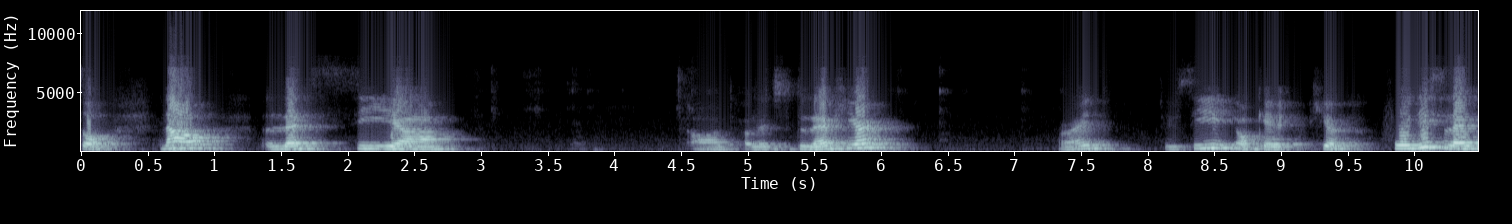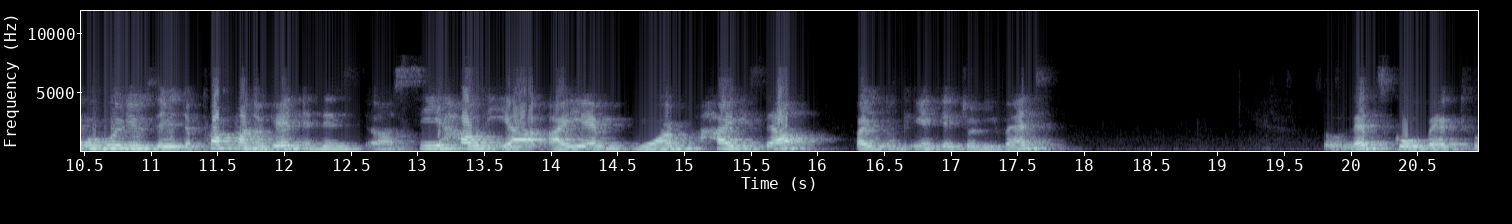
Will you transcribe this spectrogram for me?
So now let's see, um, uh, let's do that here, all right? You see? Okay, here. For this lab, we will use the, the again and then uh, see how the uh, IAM worm hide itself by looking at the actual event. So let's go back to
